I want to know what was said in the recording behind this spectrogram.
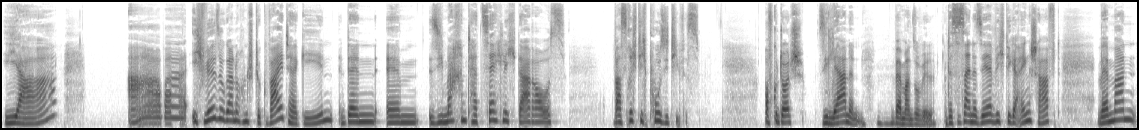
Ja, aber ich will sogar noch ein Stück weiter gehen, denn ähm, sie machen tatsächlich daraus was richtig Positives. Auf gut Deutsch, sie lernen, wenn man so will. Und das ist eine sehr wichtige Eigenschaft, wenn man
